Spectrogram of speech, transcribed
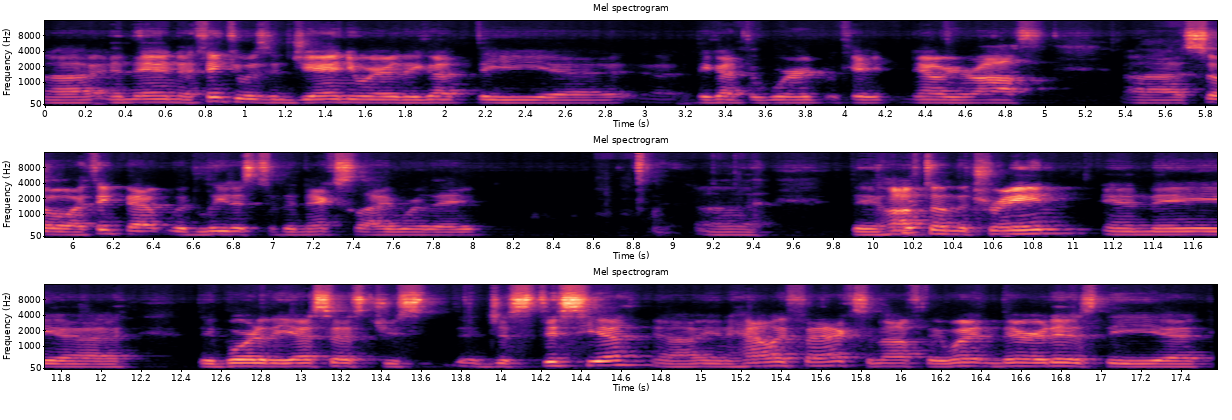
Uh, and then I think it was in January they got the uh, they got the word, okay, now you're off. Uh, so I think that would lead us to the next slide where they uh, they hopped on the train and they they boarded the SS Justicia in Halifax, and off they went. And there it is, the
